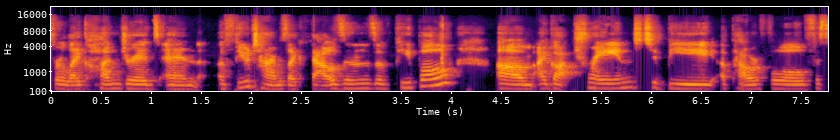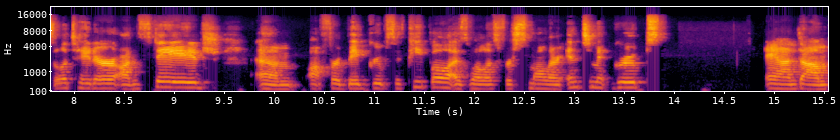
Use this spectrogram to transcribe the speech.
for like hundreds and a few times like thousands of people. Um, I got trained to be a powerful facilitator on stage um, for big groups of people as well as for smaller, intimate groups. And um,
